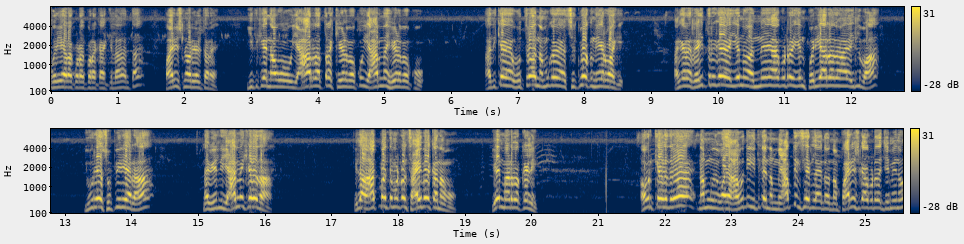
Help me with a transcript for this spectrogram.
ಪರಿಹಾರ ಕೊಡೋಕೆ ಬರೋಕ್ಕಾಗಿಲ್ಲ ಅಂತ ಫಾರೆಸ್ಟ್ನವ್ರು ಹೇಳ್ತಾರೆ. ಇದಕ್ಕೆ ನಾವು ಯಾರ ಹತ್ರ ಕೇಳಬೇಕು ಯಾರನ್ನ ಹೇಳಬೇಕು. ಅದಕ್ಕೆ ಉತ್ತರ ನಮಗೆ ಸಿಗಬೇಕು ನೇರವಾಗಿ. ಹಂಗಾರೆ ರೈತರಿಗೆ ಏನು ಅನ್ಯಾಯ ಆಗ್ಬಿಟ್ರೆ ಏನು ಪರಿಹಾರ ಇಲ್ವಾ? ಇವರೇ ಸುಪೀರಿಯರಾ ನಾವು ಎಲ್ಲಿ ಯಾರನ್ನ ಕೇಳೋದ? ಇಲ್ಲ ಆತ್ಮಹತ್ಯೆ ಮಾಡ್ಕೊಂಡು ಸಾಯ್ಬೇಕಾ ನಾವು? ಏನು ಮಾಡ್ಬೇಕು ಹೇಳಿ? ಅವ್ರು ಕೇಳಿದ್ರೆ ನಮ್ಮ ಅವಧಿ ಇದಕ್ಕೆ ನಮ್ಮ ವ್ಯಾಪ್ತಿಗೆ ಸೇರಿಲ್ಲ ಇದು ನಮ್ಮ ಫಾರೆಸ್ಟ್ಗೆ ಆಗ್ಬಿಡೋದ ಜಮೀನು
